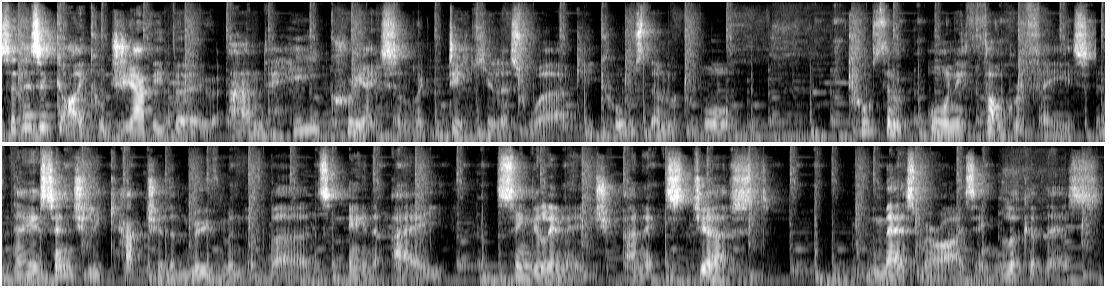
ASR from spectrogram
So there's a guy called Xavi Bou and he creates some ridiculous work. He calls them or he calls them ornithographies. They essentially capture the movement of birds in a single image and it's just mesmerizing. Look at this.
